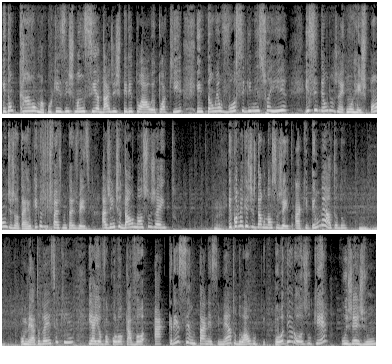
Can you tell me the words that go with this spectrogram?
Então calma, porque existe uma ansiedade espiritual. Eu estou aqui, então eu vou seguir nisso aí. E se Deus não, não responde, JR, o que, que a gente faz muitas vezes? A gente dá o nosso jeito. É. E como é que a gente dá o nosso jeito? Aqui tem um método. Uhum. O método é esse aqui. E aí eu vou colocar, vou acrescentar nesse método algo poderoso, o quê? O jejum.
